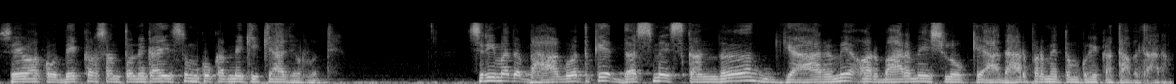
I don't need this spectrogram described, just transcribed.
सेवा को देखकर संतों ने कहा, इस तुमको करने की क्या ज़रूरत है? श्रीमद भागवत के दसवें स्कंद, ग्यारहवें और बारहवें श्लोक के आधार पर मैं तुमको एक कथा बता रहा हूँ।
